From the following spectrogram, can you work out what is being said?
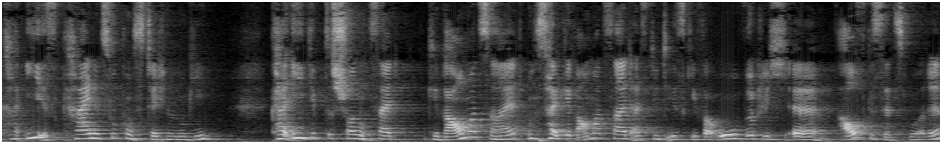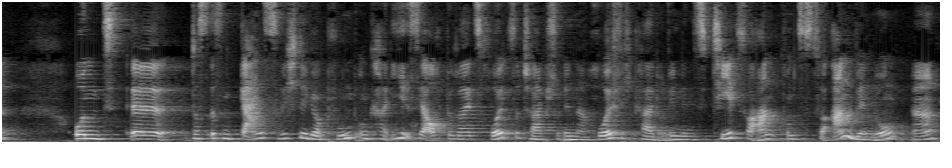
KI ist keine Zukunftstechnologie. KI gibt es schon seit geraumer Zeit und seit geraumer Zeit, als die DSGVO wirklich äh, aufgesetzt wurde. Und äh, das ist ein ganz wichtiger Punkt und KI ist ja auch bereits heutzutage schon in der Häufigkeit und Intensität zur An kommt es zur Anwendung, ja,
